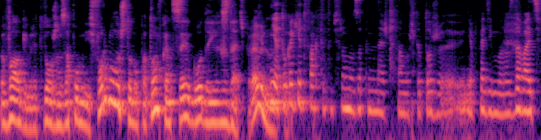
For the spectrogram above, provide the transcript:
в алгебре ты должен запомнить формулы, чтобы потом в конце года их сдать, правильно? Нет, ну какие-то факты ты все равно запоминаешь, потому что тоже необходимо сдавать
